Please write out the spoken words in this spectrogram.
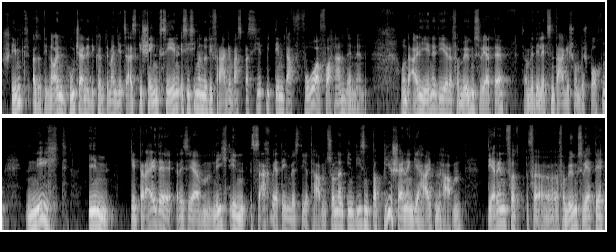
Stimmt, also die neuen Gutscheine, die könnte man jetzt als Geschenk sehen. Es ist immer nur die Frage, was passiert mit dem davor vorhandenen? Und all jene, die ihre Vermögenswerte, das haben wir die letzten Tage schon besprochen, nicht in Getreidereserven nicht in Sachwerte investiert haben, sondern in diesen Papierscheinen gehalten haben, deren Ver Ver äh, Vermögenswerte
